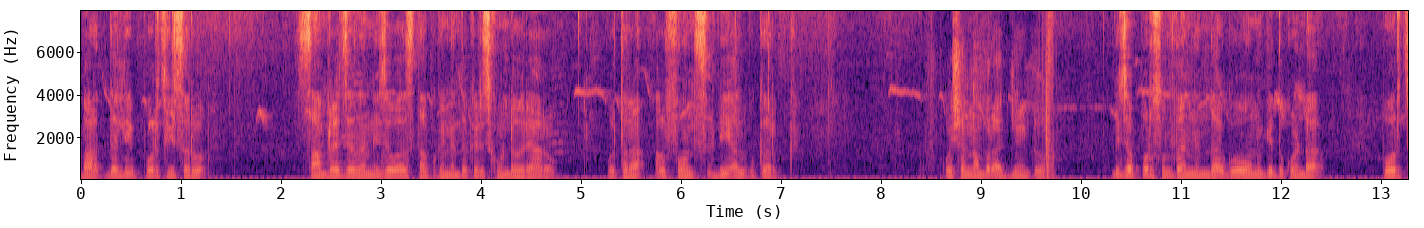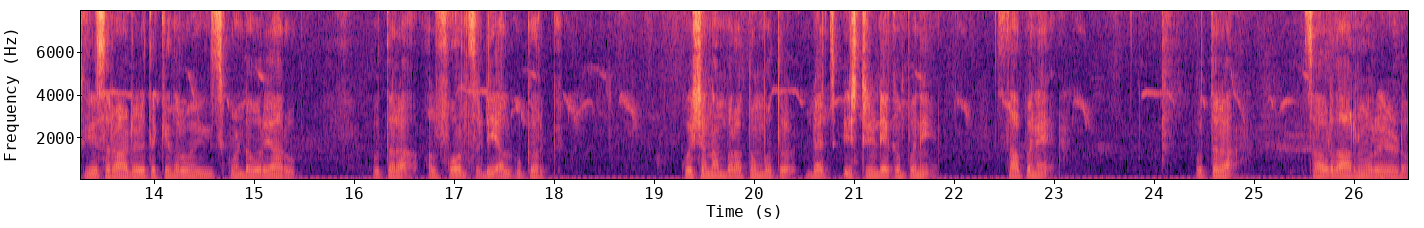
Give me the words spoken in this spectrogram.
ಭಾರತದಲ್ಲಿ ಪೋರ್ಚುಗೀಸರು ಸಾಮ್ರಾಜ್ಯದ ನಿಜವಾದ ಸ್ಥಾಪಕನೆಂದು ಕರೆಸಿಕೊಂಡವರು ಯಾರು? ಉತ್ತರ, Alfonso de Albuquerque. Question number ಹದಿನೆಂಟು. ಬಿಜಾಪುರ್ ಸುಲ್ತಾನ್ನಿಂದ ಗೋವನ್ನು ಗೆದ್ದುಕೊಂಡ ಪೋರ್ಚುಗೀಸರ ಆಡಳಿತ ಕೇಂದ್ರವಾಗಿಸಿಕೊಂಡವರು ಯಾರು? ಉತ್ತರ, Alfonso de Albuquerque. Question number ಹತ್ತೊಂಬತ್ತು. ಡಚ್ ಈಸ್ಟ್ ಇಂಡಿಯಾ ಕಂಪನಿ ಸ್ಥಾಪನೆ. ಉತ್ತರ, ಸಾವಿರದ ಆರುನೂರ ಎರಡು.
